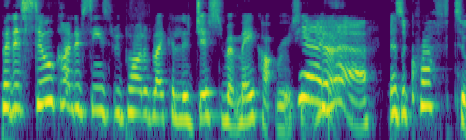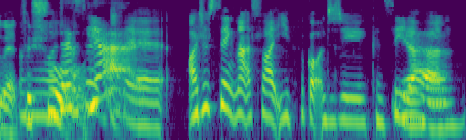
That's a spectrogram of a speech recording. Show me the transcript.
but it still kind of seems to be part of like a legitimate makeup routine. Yeah, Look. yeah. There's a craft to it for sure. there's- yeah. Yeah. I just think that's like you've forgotten to do concealer, Yeah. hun.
